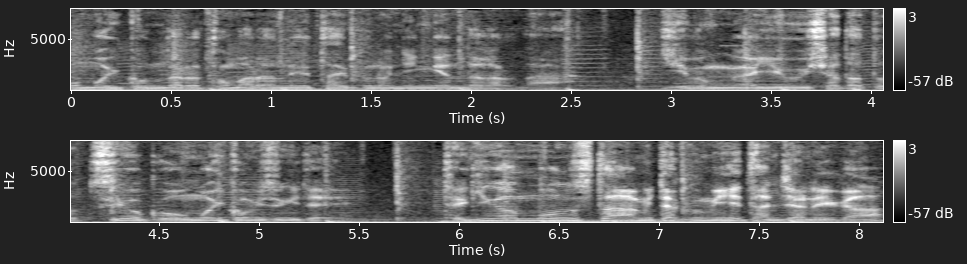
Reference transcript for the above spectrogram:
思い込んだら止まらねえタイプの人間だからな自分が勇者だと強く思い込みすぎて敵がモンスターみたく見えたんじゃねえか？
